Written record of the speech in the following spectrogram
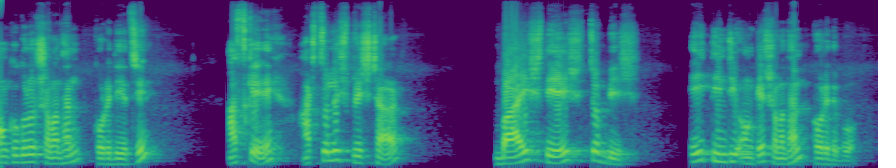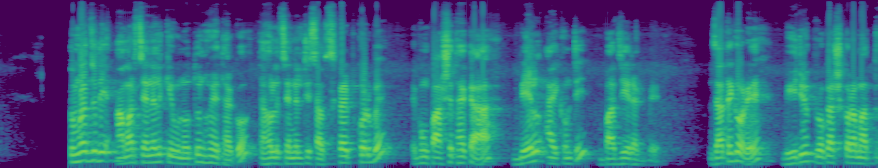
অঙ্কগুলোর সমাধান করে দিয়েছি। আজকে আটচল্লিশ পৃষ্ঠার বাইশ, তেইশ, চব্বিশ এই তিনটি অঙ্কের সমাধান করে দেব। তোমরা যদি আমার চ্যানেল কেউ নতুন হয়ে থাকো, তাহলে চ্যানেলটি সাবস্ক্রাইব করবে এবং পাশে থাকা বেল আইকনটি বাজিয়ে রাখবে। যাতে করে ভিডিও প্রকাশ করা মাত্র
